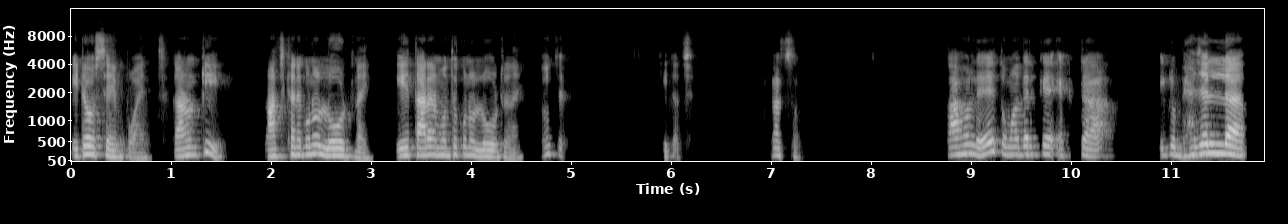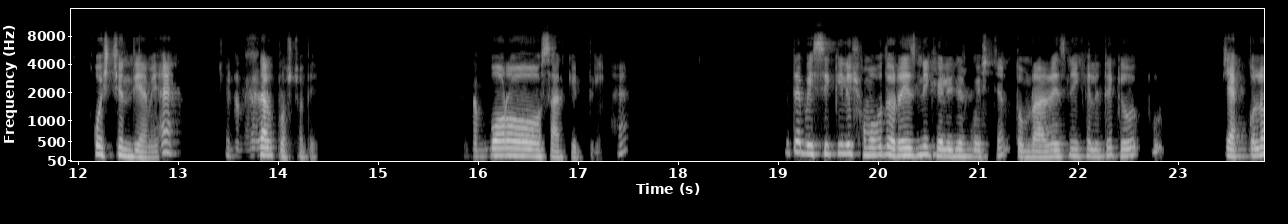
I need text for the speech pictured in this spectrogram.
এটাও সেম পয়েন্ট। কারণ কি? মাঝখানে কোনো লোড নাই। এই তারের মধ্যে কোনো লোড নাই। ওকে? ঠিক আছে। আচ্ছা। তাহলে তোমাদেরকে একটা একটু ভেজাল্লা কোয়েশ্চেন দিই আমি, হ্যাঁ? একটু ভেজাল প্রশ্ন দিই। একটা বড় সার্কিট দিই, হ্যাঁ? এটা বেসিক্যালি সম্ভবত রেজনি খেলিজের কোয়েশ্চেন। তোমরা রেজনি খেলিতে কেউ একটু চেক করলে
